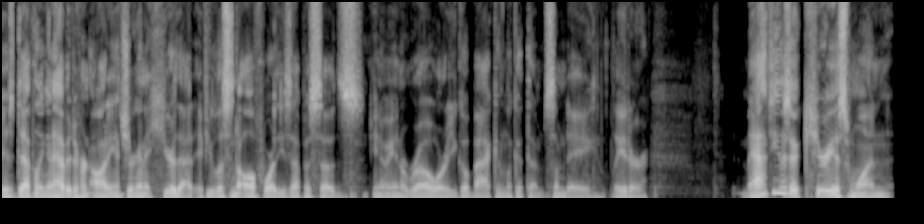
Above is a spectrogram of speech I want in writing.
is definitely going to have a different audience. You're going to hear that if you listen to all four of these episodes, you know, in a row, or you go back and look at them someday later. Matthew is a curious one.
